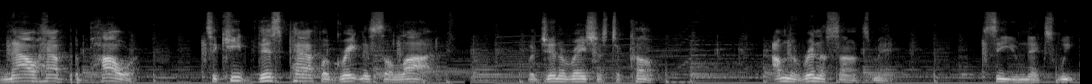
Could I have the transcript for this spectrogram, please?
now have the power to keep this path of greatness alive for generations to come. I'm the Renaissance man. See you next week.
